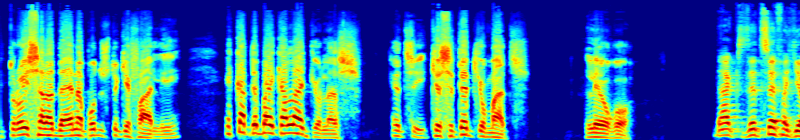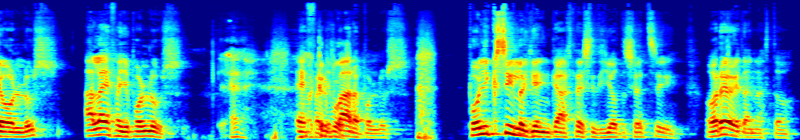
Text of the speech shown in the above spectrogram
τρώει 41 πόντους στο κεφάλι, ε, κάτι δεν πάει καλά κιόλας. Έτσι. Και σε τέτοιο μάτς, λέω εγώ. Εντάξει, δεν τους έφαγε όλους, αλλά έφαγε πολλούς. Ε, έφαγε ακριβώς. πάρα πολλούς. Πολύ ξύλο γενικά χθες οι δυο τους, έτσι. Ωραίο ήταν αυτό.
